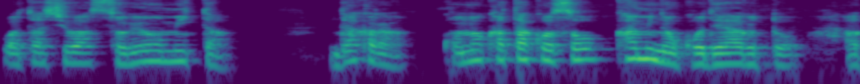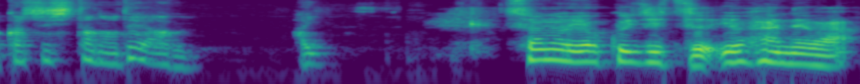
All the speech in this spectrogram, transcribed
私はそれを見た。だから、この方こそ神の子であると証ししたのである。はい。その翌日、ヨハネは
